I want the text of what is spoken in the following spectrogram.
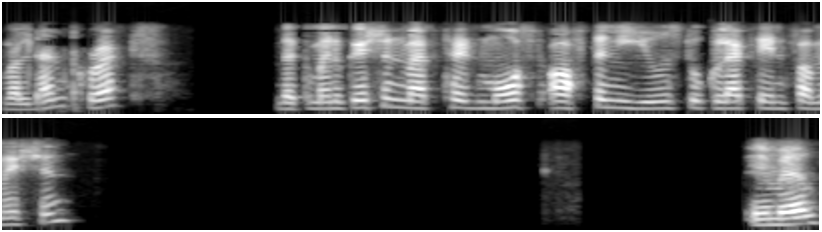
Well done, correct. The communication method most often used to collect information. Email.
